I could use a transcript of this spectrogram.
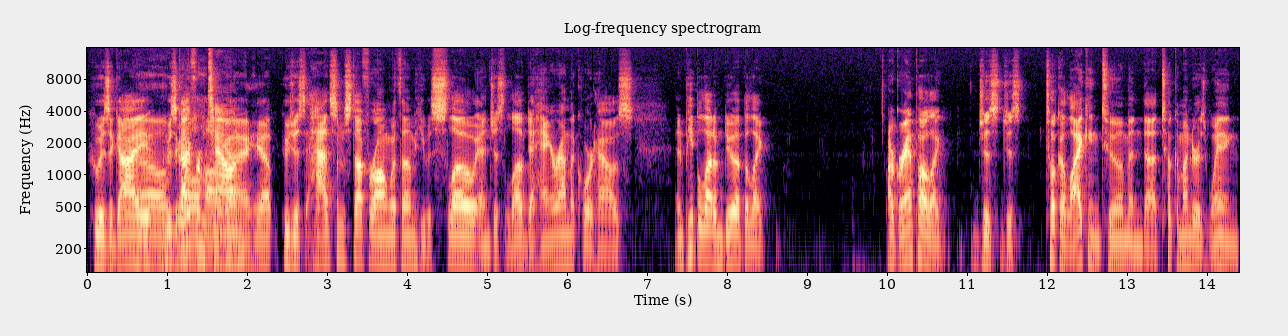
who is a guy Oh, who's a guy from town Yep. who just had some stuff wrong with him. He was slow and just loved to hang around the courthouse, and people let him do it. But like our grandpa, like just just took a liking to him and uh, took him under his wing.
